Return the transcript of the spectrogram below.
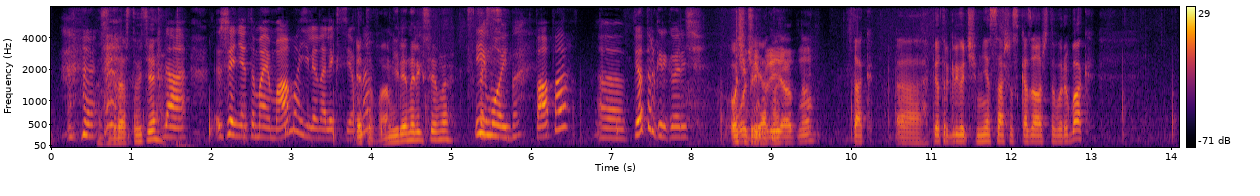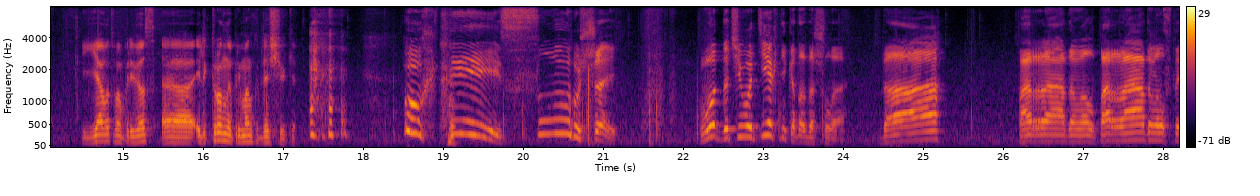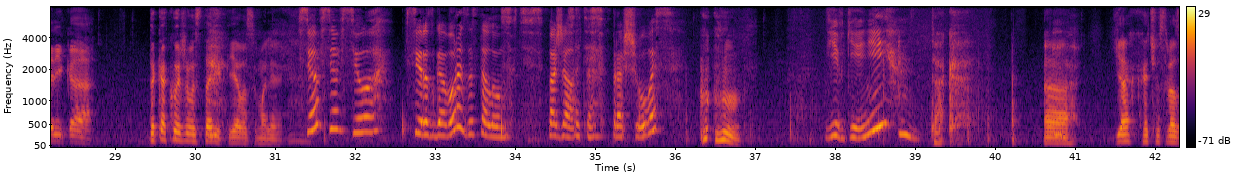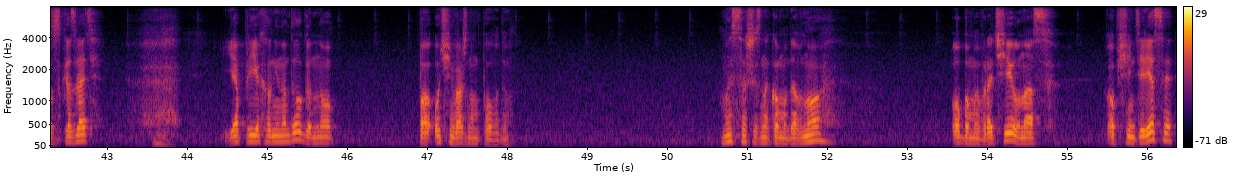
Здравствуйте. Да, Женя, это моя мама, Елена Алексеевна. Это вам, Елена Алексеевна. И мой Спасибо. папа, э, Петр Григорьевич. Очень, очень приятно. приятно. Так, а, Петр Григорьевич, мне Саша сказала, что вы рыбак. Я вот вам привез а, электронную приманку для щуки. Ух ты, слушай. Вот до чего техника-то дошла. Да, порадовал, порадовал старика. Да какой же вы старик, я вас умоляю. Все, все, все. Все разговоры за столом. Садись. Пожалуйста, Садись. прошу вас. Евгений, Так, а, я хочу сразу сказать, я приехал ненадолго, но по очень важному поводу. Мы с Сашей знакомы давно. Оба мы врачи, у нас общие интересы.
